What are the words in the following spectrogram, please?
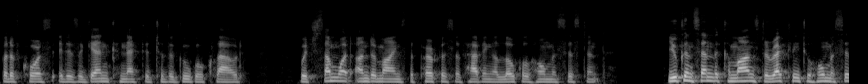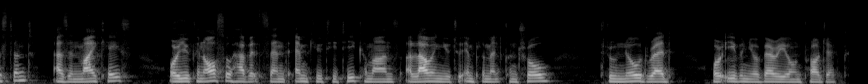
but of course it is again connected to the Google Cloud, which somewhat undermines the purpose of having a local Home Assistant. You can send the commands directly to Home Assistant, as in my case, or you can also have it send MQTT commands allowing you to implement control through Node-RED or even your very own project.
